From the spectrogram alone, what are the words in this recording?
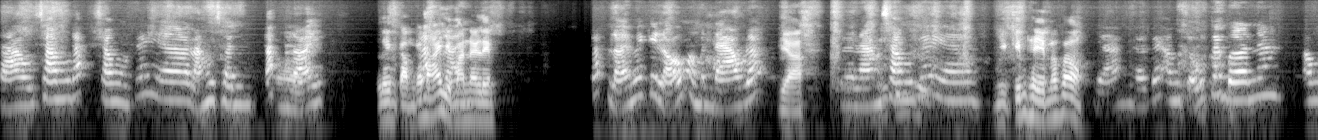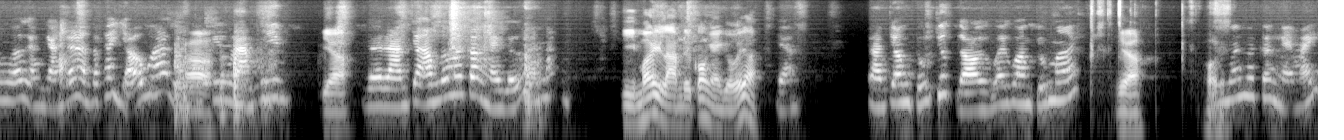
Xào xong đất xong cái ờ, lặn sình đắp Ờ. lại. Liêm cầm cái Lắc máy giùm anh đây liêm đắp lại mấy cái lỗ mà mình đào đó. Dạ. Rồi làm xong cái ờ, như kiếm thêm đó phải không? dạ rồi cái ông chủ cái bên á ông ở gần gần đó người ta thấy dở quá rồi Ờ. kêu làm thêm. Dạ. Rồi làm cho ông đó mới có ngày gửi anh đó. gì mới làm được có ngày rưỡi à? Làm cho ông chủ trước rồi quay qua ông chủ mới. Dạ. Chủ mới mới có ngày mấy.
